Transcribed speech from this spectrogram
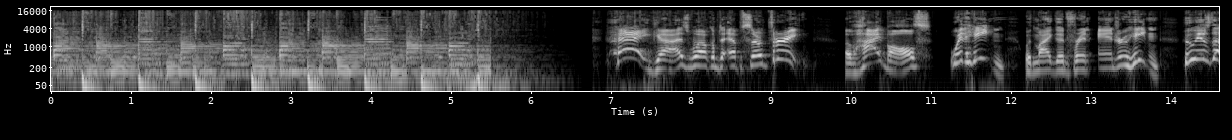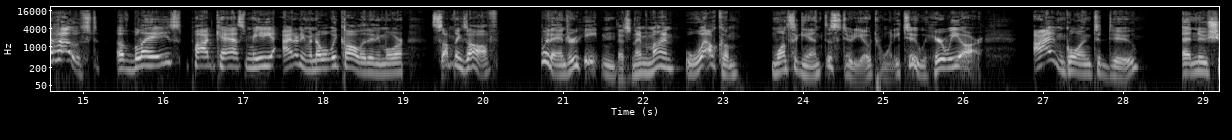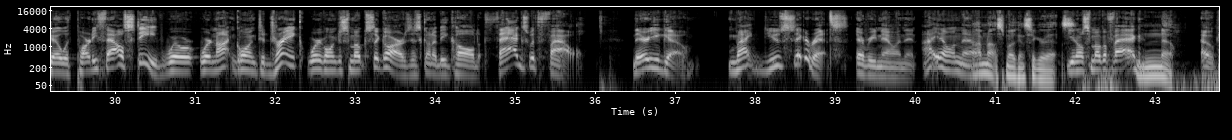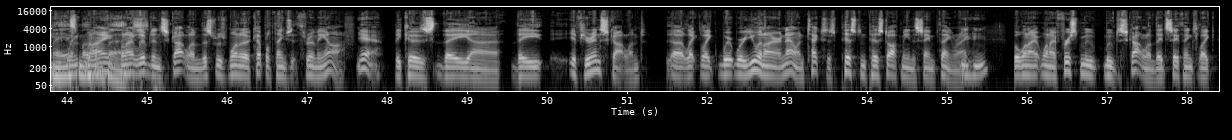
Hey guys, welcome to episode three of Highballs with Heaton with my good friend Andrew Heaton, who is the host of Blaze Podcast Media. I don't even know what we call it anymore. Something's off with Andrew Heaton. That's the name of mine. Welcome once again to Studio 22. Here we are. I'm going to do a new show with Party Foul Steve where we're not going to drink, we're going to smoke cigars. It's going to be called Fags with Foul. There you go. Might use cigarettes every now and then. I don't know. I'm not smoking cigarettes. you don't smoke a fag? no. Okay. I When, when I when I lived in Scotland, this was one of a couple of things that threw me off Yeah. because they uh, they if you're in Scotland, uh, like like where, where you and I are now in Texas, pissed and pissed off mean the same thing, right? Mm-hmm. But when I when I first moved moved to Scotland, they'd say things like,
